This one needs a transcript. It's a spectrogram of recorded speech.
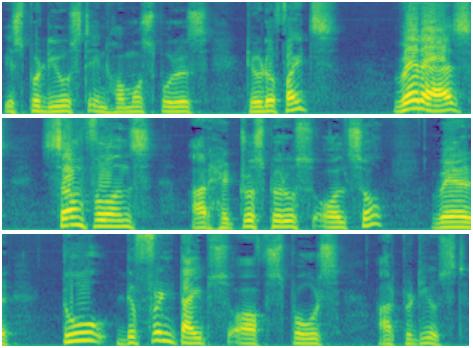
is produced in homosporous pteridophytes, whereas some ferns are heterosporous also, where two different types of spores are produced.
